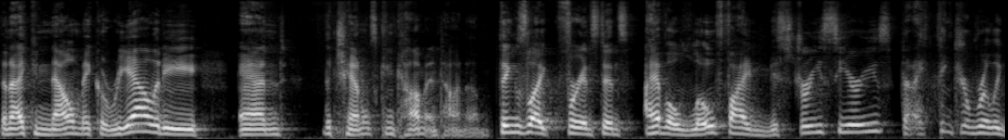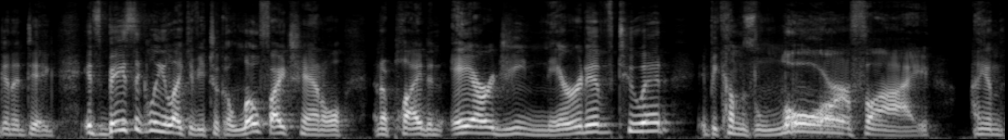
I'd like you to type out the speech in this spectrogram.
that I can now make a reality and the channels can comment on them. Things like, for instance, I have a lo-fi mystery series that I think you're really gonna dig. It's basically like if you took a lo-fi channel and applied an ARG narrative to it, it becomes lore-fi. I am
